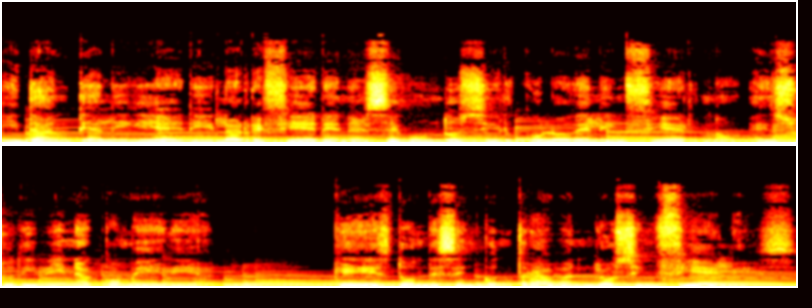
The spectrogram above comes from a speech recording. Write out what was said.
y Dante Alighieri la refiere en el segundo círculo del infierno en su Divina Comedia, que es donde se encontraban los infieles.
